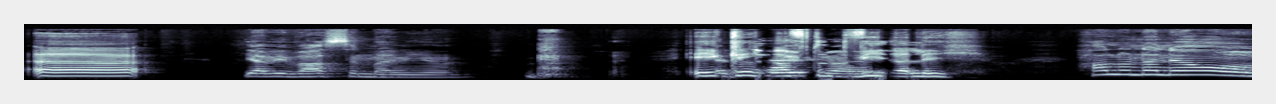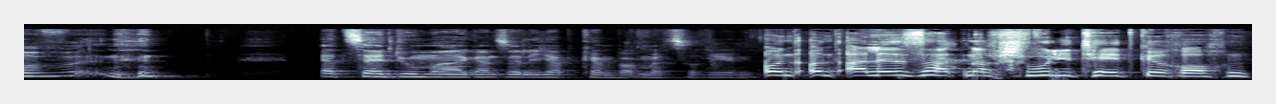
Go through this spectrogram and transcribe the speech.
äh, Ja, wie war's denn bei mir? ekelhaft und widerlich. Hallo, nein, auf. Erzähl du mal, ganz ehrlich, ich hab keinen Bock mehr zu reden. Und, und alles hat nach Schwulität gerochen.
